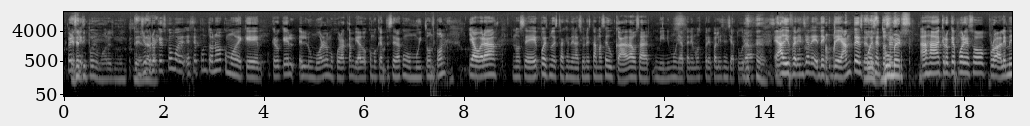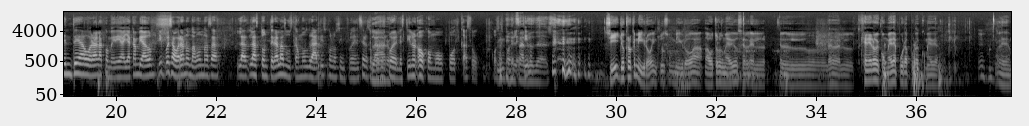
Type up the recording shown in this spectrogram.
Pero Ese yo- tipo de humor es muy... de yo creo que es como ese punto, ¿no? Como de que creo que el, el humor a lo mejor ha cambiado, como que antes era como muy tontón y ahora, no sé, pues nuestra generación está más educada, o sea, mínimo ya tenemos prepa, licenciatura, a diferencia de, antes, pues los entonces... boomers. Ajá, creo que por eso probablemente ahora la comedia haya cambiado y pues ahora nos vamos más a... Las, las tonteras las buscamos gratis con los influencers o cosas por el estilo, o como podcast o cosas por el estilo. Sí, yo creo que migró, incluso migró a, a otros medios el, el, el- el género de comedia, pura, pura comedia. Eh,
